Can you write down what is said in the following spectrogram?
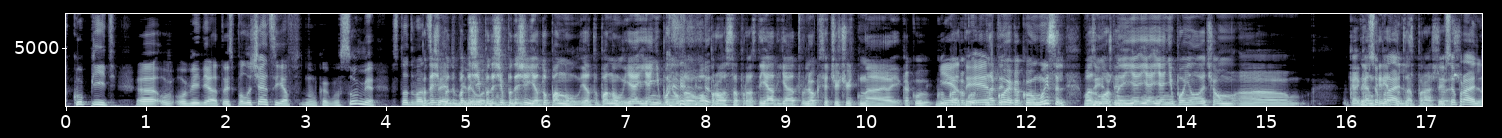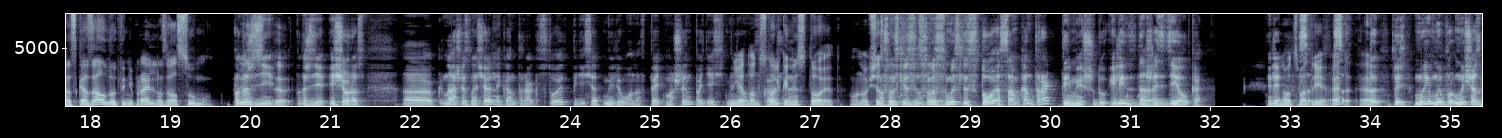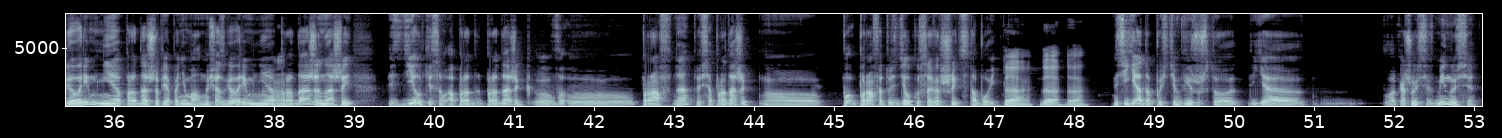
купить э, у, у меня. То есть получается я, ну, как бы в сумме 125 Подожди, под- подожди, миллионов. подожди, подожди, я тупанул, я тупанул. Я, я не понял твоего вопроса просто. Я, я отвлекся чуть-чуть на какую, Нет, какую- ты- на ты- кое-какую мысль, возможно. ты- Я, я, я не понял, о чем Ты все конкретно правильно, ты спрашиваешь. ты все правильно сказал, но ты неправильно назвал сумму. Подожди, Плюс, э, подожди, еще раз. Э, Наш изначальный контракт стоит 50 миллионов. 5 машин по 10 миллионов Нет, он столько каждая. не стоит. Он вообще Ну, в столько смысле, не в смысле, в стоит. смысле 100, а сам контракт ты имеешь в виду или наша Да. сделка? Или Ну вот смотри, с- с- это, э, то, то есть мы, мы, мы сейчас говорим не о продаже, чтобы я понимал, мы сейчас говорим не Ага. о продаже нашей сделки, а про- продаже э, э, прав, да? То есть о продаже э, прав эту сделку совершить с тобой. Да, да, да. Если я, допустим, вижу, что я окажусь в минусе,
